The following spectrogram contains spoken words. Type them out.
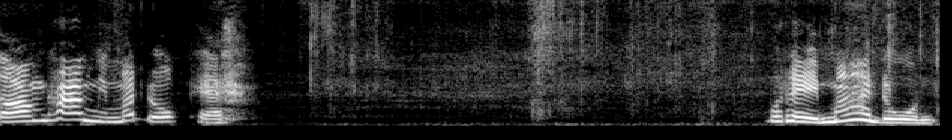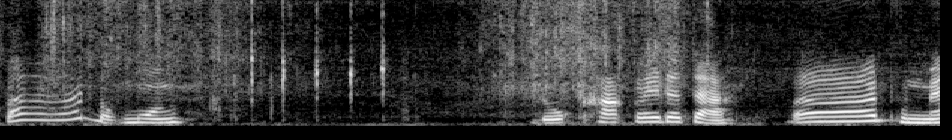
ตองทางนี่มาดกแท้บ่ได้มาโดนป้าดอกม่วง ดกคักเลยเด้จ้ะป้าดพุ่นไหม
